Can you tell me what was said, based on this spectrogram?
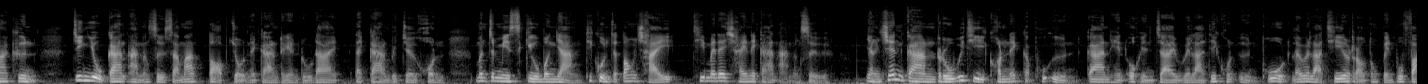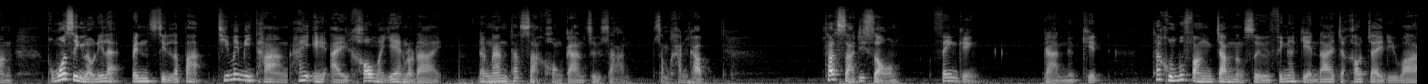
มากขึ้น จริงอยู่การอ่านหนังสือสามารถตอบโจทย์ในการเรียนรู้ได้ แต่การไปเจอคน มันจะมีสกิลบางอย่างที่คุณจะต้องใช้ที่ไม่ได้ใช้ในการอ่านหนังสือ อย่างเช่น การรู้วิธีคอนเน็กกับผู้อื่น การเห็นอกเห็นใจเวลาที่คนอื่นพูด และเวลาที่เราต้องเป็นผู้ฟัง ผมว่าสิ่งเหล่านี้แหละเป็นศิลปะที่ไม่มีทางให้ AI เข้ามาแย่งเราได้ ดังนั้นทักษะของการสื่อสาร สำคัญครับ ทักษะที่ 2 thinking การนึกคิด ถ้าคุณผู้ฟังจำหนังสือ Think Again ได้จะเข้าใจดีว่า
